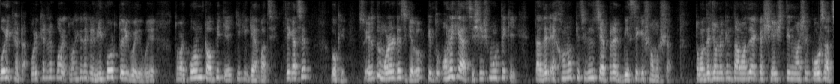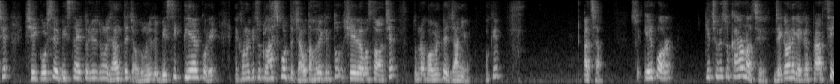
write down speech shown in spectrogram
পরীক্ষাটা, পরীক্ষাটার পরে তোমাকে কিন্তু একটা রিপোর্ট তৈরি করে দেবো যে তোমার কোন টপিকে কী কী গ্যাপ আছে। ঠিক আছে? ওকে সো এটা তো মডেল টেস্ট গেল, কিন্তু অনেকে আছে শেষ মুহূর্তে কি তাদের এখনও কিছু কিছু চ্যাপ্টারের বেসিকের সমস্যা। তোমাদের জন্য কিন্তু আমাদের একটা শেষ তিন মাসের কোর্স আছে। সেই কোর্সে বিস্তারিত যদি তোমরা জানতে চাও, তোমরা যদি বেসিক ক্লিয়ার করে এখনও কিছু ক্লাস করতে চাও, তাহলে কিন্তু সেই ব্যবস্থা আছে, তোমরা কমেন্টে জানিও ওকে আচ্ছা সো এরপর কিছু কিছু কারণ আছে, যে কারণে একটা প্রার্থী,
